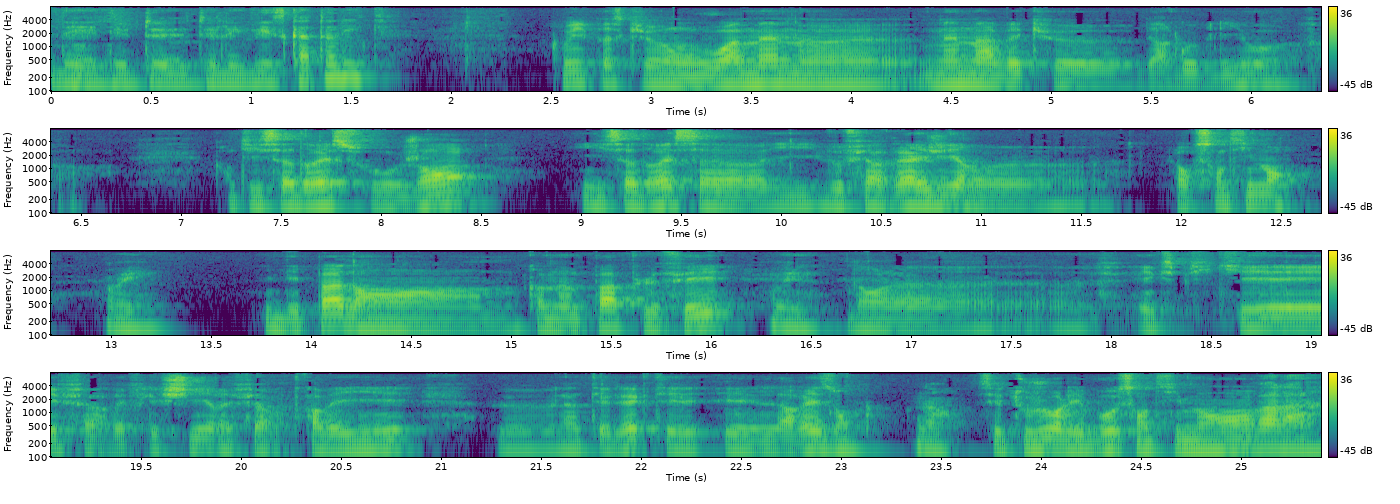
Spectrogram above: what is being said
de, l'Église catholique. Oui, parce qu'on voit même, euh, même avec euh, Bergoglio, quand il s'adresse aux gens, il s'adresse à, il veut faire réagir euh, leurs sentiments. Oui. Il n'est pas dans, comme un pape le fait, oui. dans expliquer, faire réfléchir et faire travailler l'intellect et, et, la raison. Non. C'est toujours les beaux sentiments. Voilà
